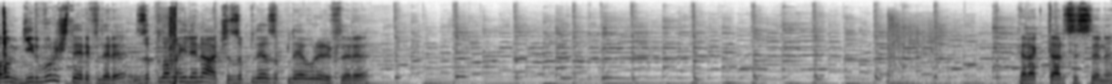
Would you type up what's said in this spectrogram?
Oğlum gir vur işte herifleri. Zıplama hileni aç. Zıplaya zıplaya vur herifleri. Karaktersiz seni.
